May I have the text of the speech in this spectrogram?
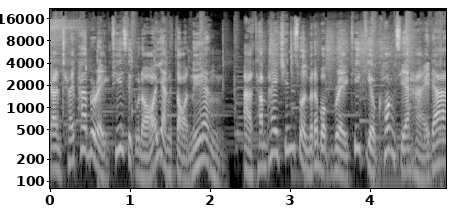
การใช้ผ้าเบรกที่สึกหรออย่างต่อเนื่อง อาจทำให้ชิ้นส่วนระบบเบรกที่เกี่ยวข้องเสียหายได้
